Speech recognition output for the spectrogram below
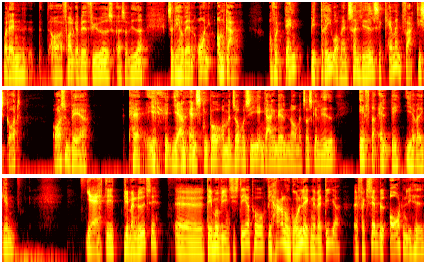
hvordan og folk er blevet fyret og så videre. Så det har jo været en ordentlig omgang. Og hvordan bedriver man så ledelse? Kan man faktisk godt også være have jernhandsken på, om man så må sige, en gang imellem, når man så skal lede efter alt det, I har været igennem? Ja, det bliver man nødt til. Øh, det må vi insistere på. Vi har nogle grundlæggende værdier, øh, for eksempel ordentlighed.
